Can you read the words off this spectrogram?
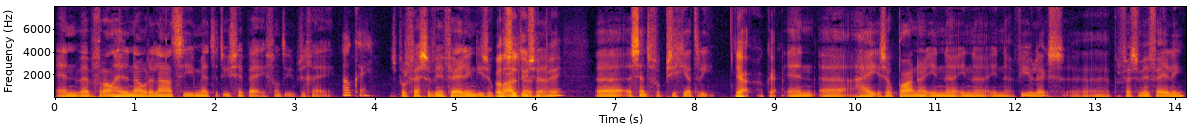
en we hebben vooral een hele nauwe relatie met het UCP van het UMCG. Oké. Dus professor Wim Veling, die is ook Wat is het partner, UCP? eh, eh, Centrum voor Psychiatrie. Ja, oké. En eh, hij is ook partner in, eh, in, eh, in eh, professor Wim Veling.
